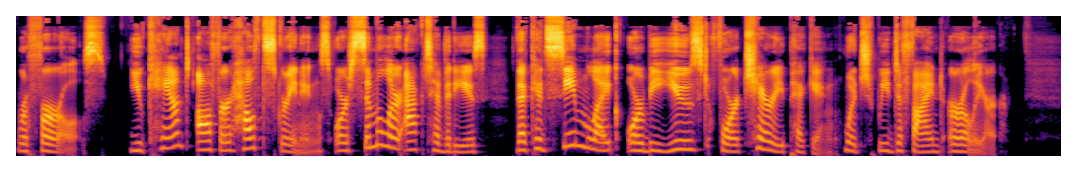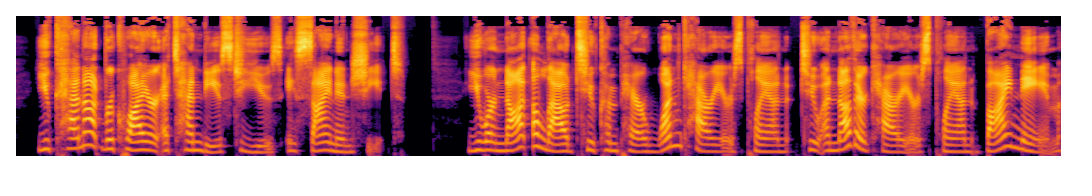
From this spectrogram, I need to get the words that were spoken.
referrals. You can't offer health screenings or similar activities that could seem like or be used for cherry picking, which we defined earlier. You cannot require attendees to use a sign in sheet you are not allowed to compare one carrier's plan to another carrier's plan by name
